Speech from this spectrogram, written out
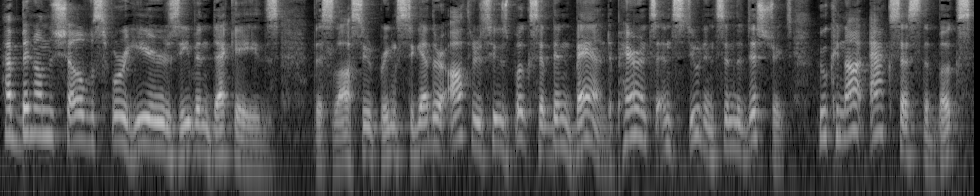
have been on the shelves for years, even decades. This lawsuit brings together authors whose books have been banned, parents and students in the district who cannot access the books,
